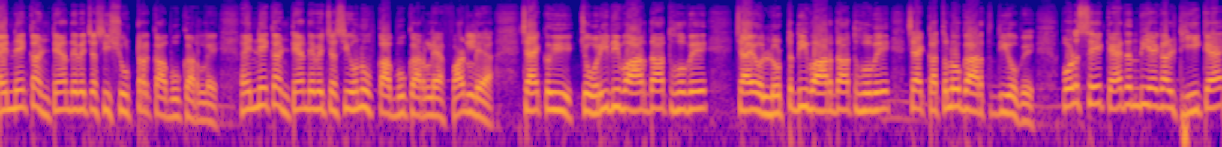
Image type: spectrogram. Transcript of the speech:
ਇੰਨੇ ਘੰਟਿਆਂ ਦੇ ਵਿੱਚ ਅਸੀਂ ਸ਼ੂਟਰ ਕਾਬੂ ਕਰ ਲਏ, ਇੰਨੇ ਘੰਟਿਆਂ ਦੇ ਵਿੱਚ ਅਸੀਂ ਉਹਨੂੰ ਕਾਬੂ ਕਰ ਲਿਆ, ਫੜ ਲਿਆ। ਚਾਹੇ ਕੋਈ ਚੋਰੀ ਦੀ ਵਾਰਦਾਤ ਹੋਵੇ, ਚਾਹੇ ਚਾਹੇ ਉਹ ਲੁੱਟ ਦੀ ਵਾਰਦਾਤ ਹੋਵੇ, ਚਾਹੇ ਕਤਲੋਗਾਰਤ ਦੀ ਹੋਵੇ, ਪੁਲਿਸ ਇਹ ਕਹਿ ਦਿੰਦੀ ਹੈ ਗੱਲ ਠੀਕ ਹੈ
